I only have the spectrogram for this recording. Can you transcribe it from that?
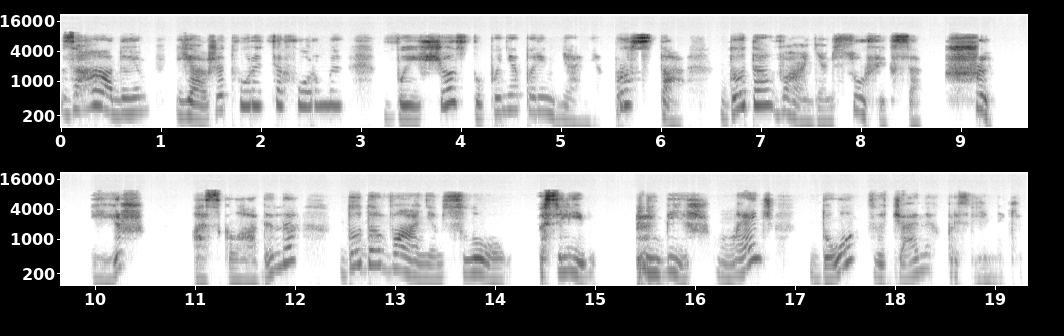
Згадуємо, як же твориться форми вищого ступеня порівняння. Проста додаванням суфікса ш іш, а складена додаванням слов, слів більш-менш до звичайних прислівників.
